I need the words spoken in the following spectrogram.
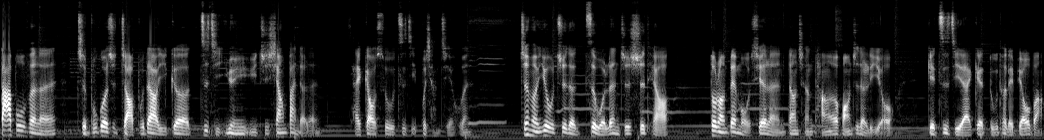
大部分人只不过是找不到一个自己愿意与之相伴的人，才告诉自己不想结婚。这么幼稚的自我认知失调，都能被某些人当成堂而皇之的理由，给自己来个独特的标榜，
